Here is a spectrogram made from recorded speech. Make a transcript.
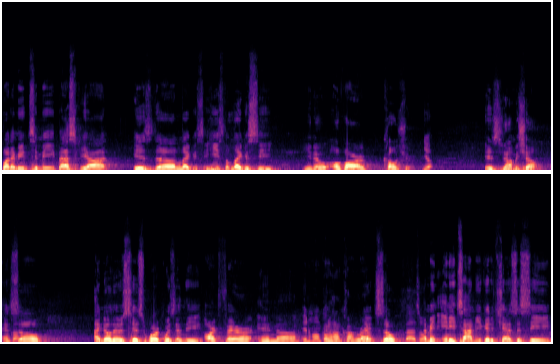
But I mean, to me, Basquiat is the legacy, he's the legacy, you know, of our culture, Yep. is Jean-Michel. And Okay. so I know there's his work was in the art fair in, uh, In Hong in Kong. Hong Kong, right? Yep. So, Basel. I mean, anytime you get a chance to see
